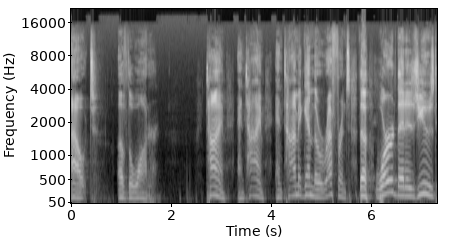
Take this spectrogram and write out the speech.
out of the water time and time and time again, the reference, the word that is used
